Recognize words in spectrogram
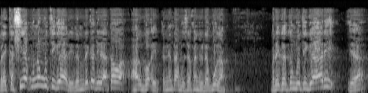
Mereka siap menunggu tiga hari dan mereka tidak tahu hal goib. Ternyata Abu Sufyan sudah pulang. Mereka tunggu tiga hari, ya.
